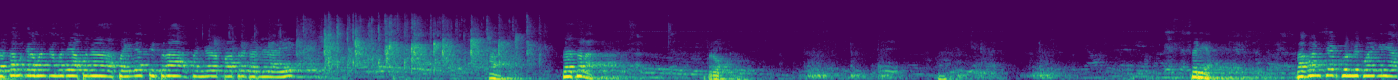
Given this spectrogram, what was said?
प्रथम क्रमांकामध्ये आपण पहिल्या तिसरा संघ पात्र ठरलेला आहे. हा. सर चला. बरोबर सर या. भगवान शेठ कुंडली कोणीकडे या.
